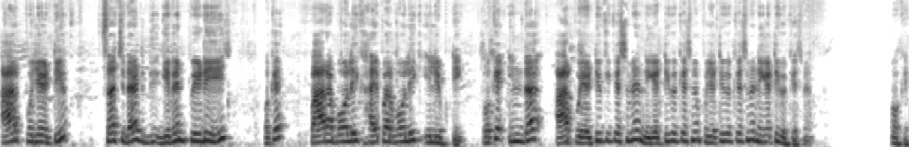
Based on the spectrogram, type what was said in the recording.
r positive, such that the given pd is, okay, parabolic, hyperbolic, elliptic, okay, in the r positive के केस में निगेटिव के केस में पॉजिटिव के केस में निगेटिव के केस में ओके okay.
